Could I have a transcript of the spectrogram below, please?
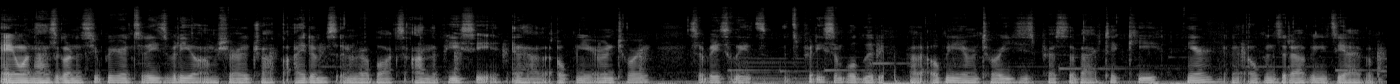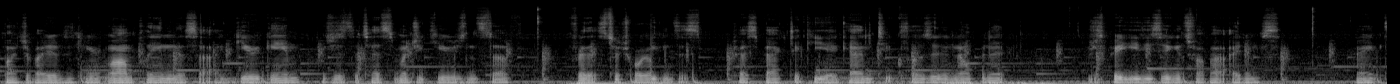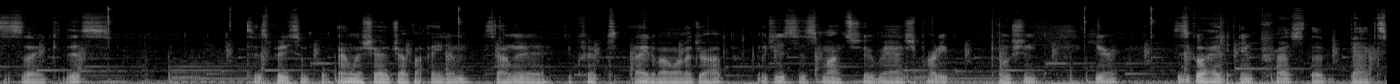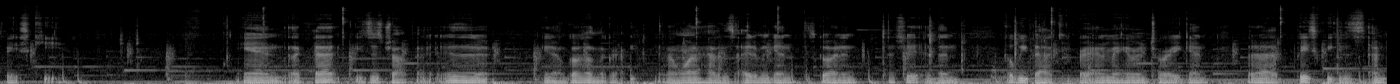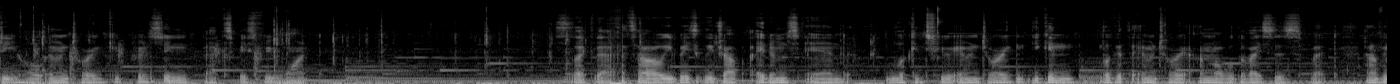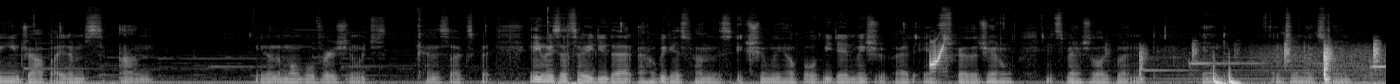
Hey everyone, how's it going? It's Syrup here. In today's video, I'm sure to drop items in Roblox on the PC and how to open your inventory. So basically, it's it's pretty simple to do. How to open your inventory, you just press the backtick key here, and it opens it up. You can see I have a bunch of items in here. While I'm playing this uh, gear game, which is to test a bunch of gears and stuff. For this tutorial, you can just press backtick key again to close it and open it, which is pretty easy. So you can swap out items. Right, just like this so it's pretty simple. Now I'm going to to drop an item. So I'm going to equip the item I want to drop, which is this Monster Mash Party Potion here. Just go ahead and press the backspace key. And like that, you just drop it. And then it, you know, goes on the ground. If I want to have this item again, just go ahead and touch it, and then it'll be back right in my inventory again. But uh, basically, you can just empty your whole inventory and keep pressing backspace if you want like that. That's how you basically drop items and look into your inventory. You can look at the inventory on mobile devices, but I don't think you can drop items on you know the mobile version, which kind of sucks. But anyways, that's how you do that. I hope you guys found this extremely helpful. If you did, make sure to go ahead and subscribe to the channel and smash the like button. And until next time.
